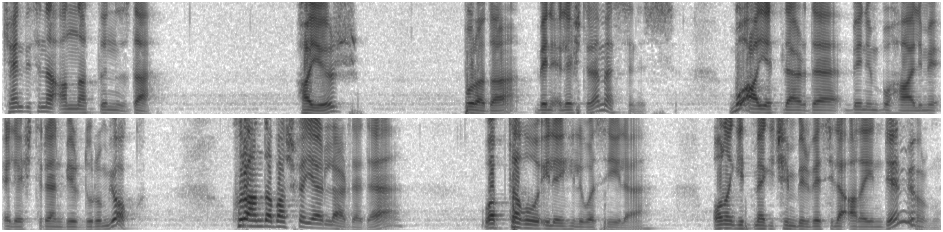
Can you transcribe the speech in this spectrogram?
kendisine anlattığınızda, hayır, burada beni eleştiremezsiniz. Bu ayetlerde benim bu halimi eleştiren bir durum yok. Kur'an'da başka yerlerde de وَابْتَغُوا اِلَيْهِ الْوَس۪يلَ Ona gitmek için bir vesile arayın demiyor mu?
